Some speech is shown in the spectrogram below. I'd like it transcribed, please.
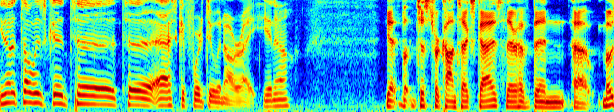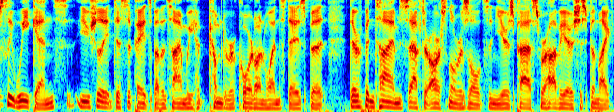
you know, it's always good to to ask if we're doing all right. You know. Yeah, just for context, guys, there have been uh, mostly weekends. Usually it dissipates by the time we come to record on Wednesdays, but there have been times after Arsenal results in years past where Javier's just been like,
